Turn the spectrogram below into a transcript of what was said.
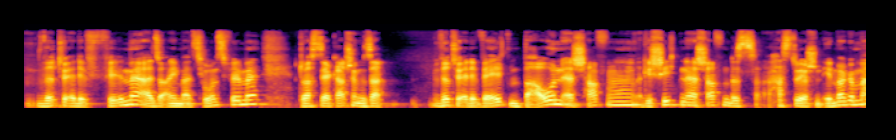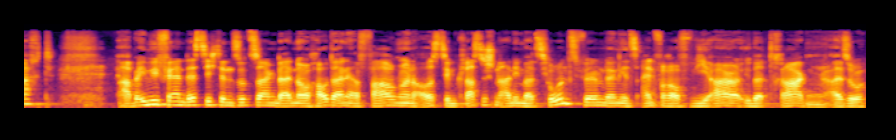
virtuelle Filme, also Animationsfilme. Du hast ja gerade schon gesagt, virtuelle Welten bauen, erschaffen, Geschichten erschaffen, das hast du ja schon immer gemacht. Aber inwiefern lässt sich denn sozusagen dein Know-how, deine Erfahrungen aus dem klassischen Animationsfilm dann jetzt einfach auf VR übertragen? Also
